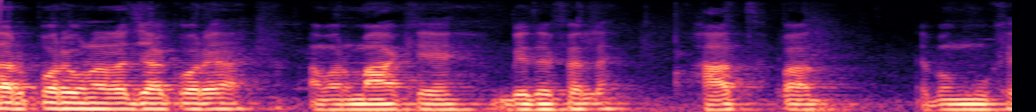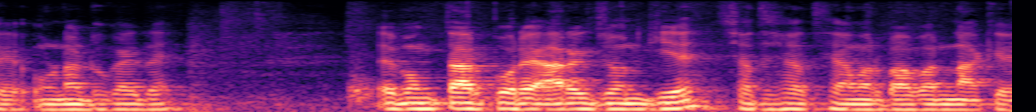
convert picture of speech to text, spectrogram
তারপরে ওনারা যা করে, আমার মাকে বেঁধে ফেলে, হাত, পা এবং মুখে ওনা ঢুকাই দেয়। এবং তারপরে আরেকজন গিয়ে সাথে সাথে আমার বাবার নাকে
